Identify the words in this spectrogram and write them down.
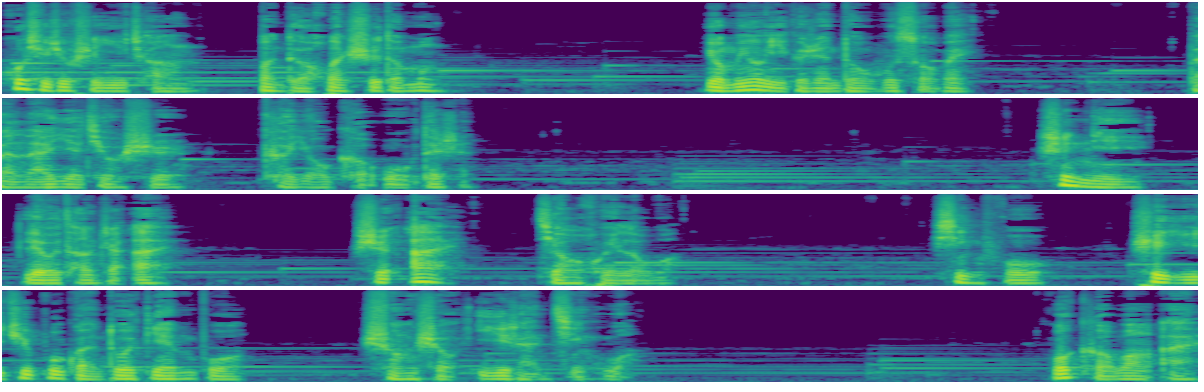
或许就是一场患得患失的梦。有没有一个人都无所谓，本来也就是可有可无的人。是你流淌着爱，是爱教会了我。幸福是一句不管多颠簸，双手依然紧握。我渴望爱，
